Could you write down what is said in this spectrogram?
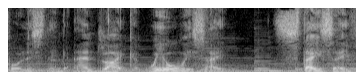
for listening, and like we always say, stay safe.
